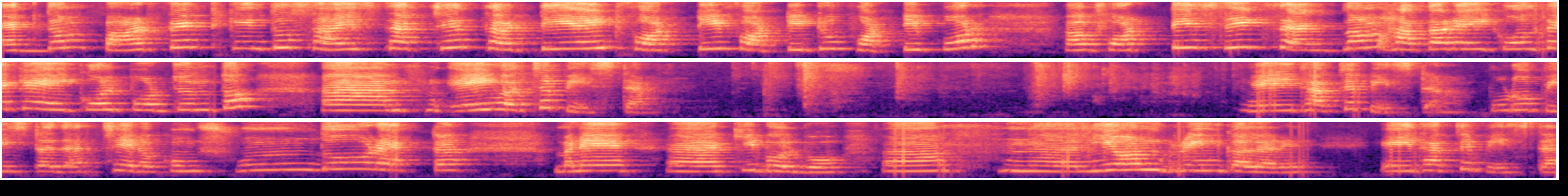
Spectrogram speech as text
একদম পারফেক্ট কিন্তু সাইজ থাকছে thirty eight forty forty two forty four forty six একদম হাতার এই কোল থেকে এই কোল পর্যন্ত এই হচ্ছে পিসটা এই থাকছে পিসটা পুরো পিসটা যাচ্ছে এরকম সুন্দর একটা মানে কি বলব নিয়ন গ্রিন কালারে এই থাকছে পিসটা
